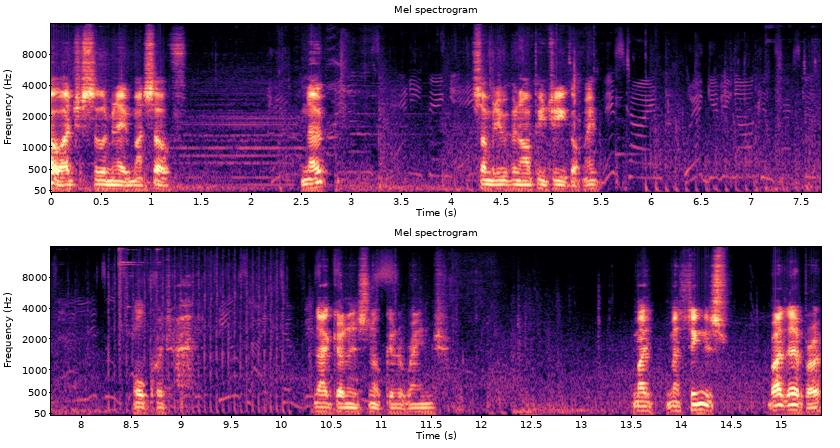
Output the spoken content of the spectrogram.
Oh, I just eliminated myself. Nope. Somebody with an RPG got me. Awkward. That gun is not good at range. My my thing is right there, bro.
